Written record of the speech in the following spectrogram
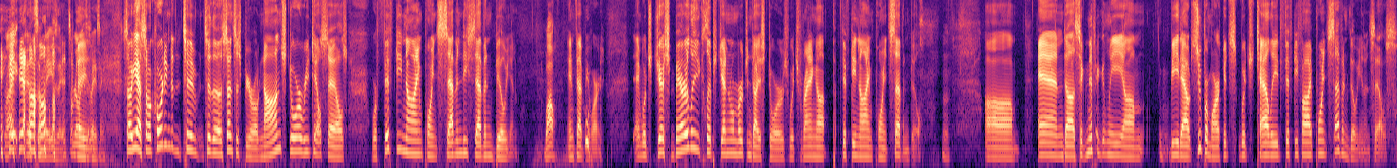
me. Right. You it's know? amazing. It's really is amazing. So yeah, so according to to to the Census Bureau, non-store retail sales were 59.77 billion Wow. in February, and which just barely eclipsed general merchandise stores, which rang up 59.7 bill, um, and uh, significantly um, beat out supermarkets, which tallied 55.7 billion in sales.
